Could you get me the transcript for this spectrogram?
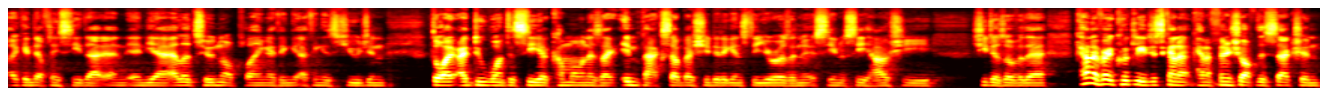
I can definitely see that and and yeah Ella Toone not playing I think I think is huge and Though I, I do want to see her come on as like impact sub as she did against the Euros and you know see how she she does over there. Kind of very quickly, just kind of kind of finish off this section.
